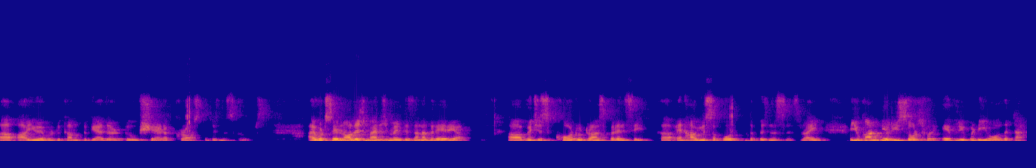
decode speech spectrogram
uh, are you able to come together to share across the business groups? I would say knowledge management is another area uh, which is core to transparency uh, and how you support the businesses, right? You can't be a resource for everybody all the time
